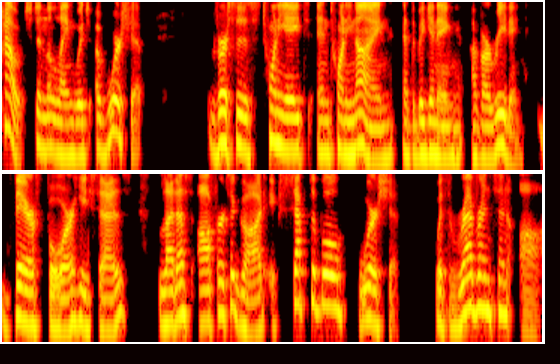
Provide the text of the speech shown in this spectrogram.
couched in the language of worship. Verses 28 and 29 at the beginning of our reading. Therefore, he says, let us offer to God acceptable worship with reverence and awe,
